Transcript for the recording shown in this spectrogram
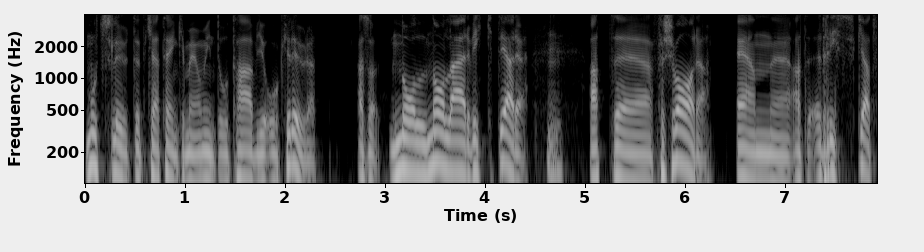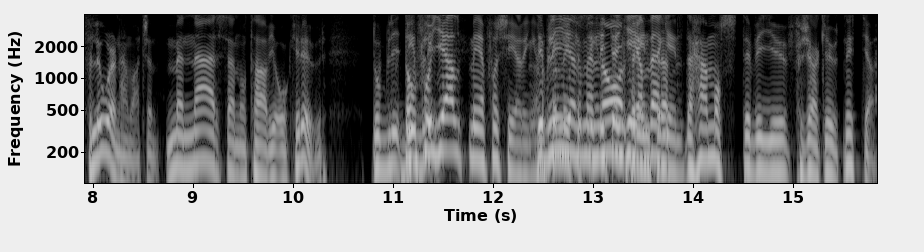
mot slutet kan jag tänka mig om inte Otavio åker ur. Att, alltså 0-0 är viktigare Mm. att eh, försvara än eh, att riska att förlora den här matchen. Men när sen Otavio åker ur, då blir, de får blir, hjälp med forceringen. det De blir ju en liksom signal för Inter in. att det här måste vi ju försöka utnyttja.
